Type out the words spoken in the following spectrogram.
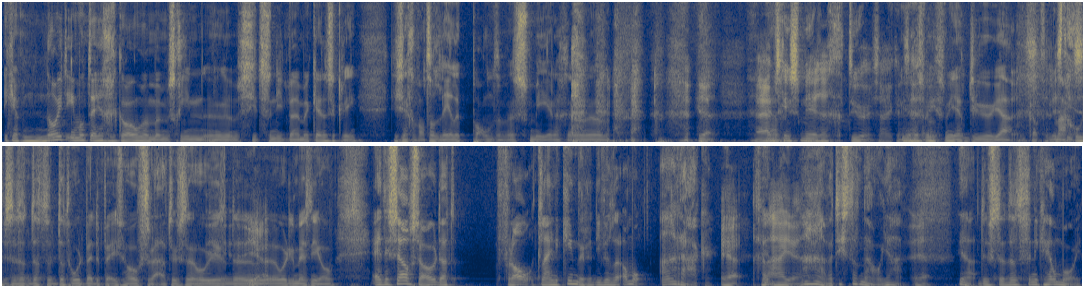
Ik heb nooit iemand tegengekomen, maar misschien eh, zitten ze niet bij mijn kennissenkring, die zeggen wat een lelijk pand, en wat smerig. en, eh, ja. Nou ja, Misschien smerig duur, zou je kunnen Ja, zeggen. meer, smerig duur, ja. Eh, Maar goed, eh. dat, dat, dat hoort bij de PC Hoofdstraat, dus daar hoor je, de, Ja. hoor je de mensen niet over. En het is zelfs zo dat vooral kleine kinderen, die willen er allemaal aanraken. Ja, gaan aaien. Ah, wat is dat nou? Ja. Ja. Ja, dus dat, vind ik heel mooi.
